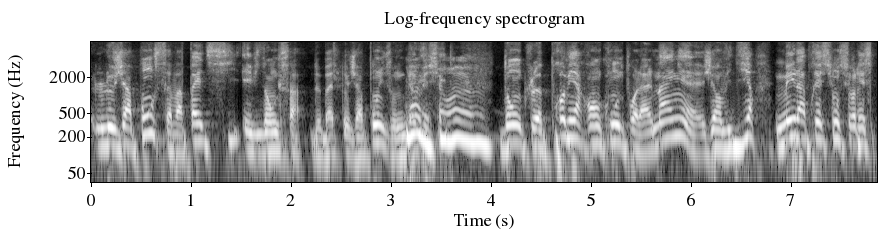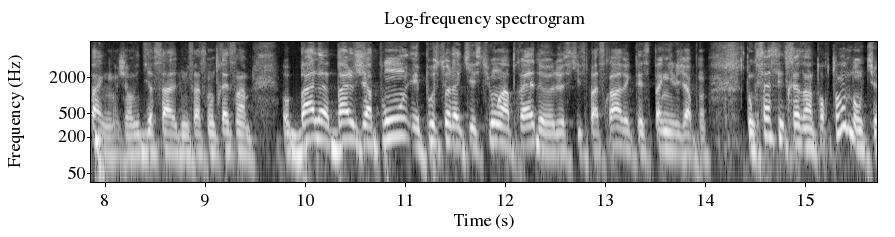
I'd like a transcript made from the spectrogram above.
Le Japon, ça va pas être si évident que ça de battre le Japon. Ils ont une belle équipe. Donc, la première rencontre pour l'Allemagne, j'ai envie de dire, mets la pression sur l'Espagne. J'ai envie de dire ça d'une façon très simple. Balle, balle Japon et pose-toi la question après de, de ce qui se passera avec l'Espagne et le Japon. Donc ça, c'est très important. Donc,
